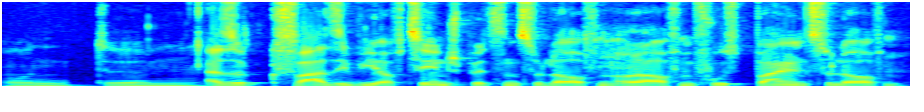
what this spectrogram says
Und, ähm, also quasi wie auf Zehenspitzen zu laufen oder auf dem Fußballen zu laufen.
